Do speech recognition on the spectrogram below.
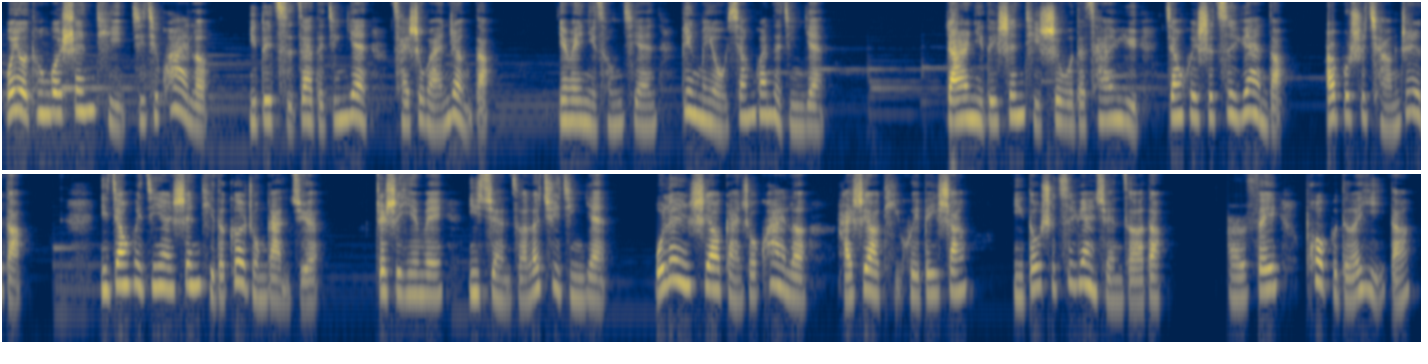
唯有通过身体及其快乐，你对此在的经验才是完整的，因为你从前并没有相关的经验。然而，你对身体事物的参与将会是自愿的，而不是强制的。你将会经验身体的各种感觉，这是因为你选择了去经验。无论是要感受快乐，还是要体会悲伤，你都是自愿选择的，而非迫不得已的。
